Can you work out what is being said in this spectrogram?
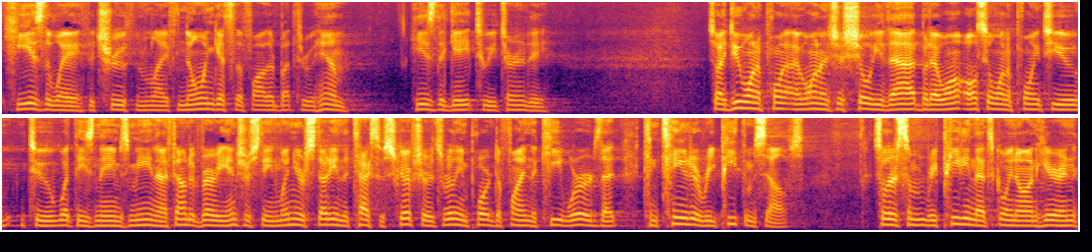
He is the way, the truth, and life. No one gets to the Father but through Him. He is the gate to eternity. So I do want to point, I want to just show you that, but I also want to point to you to what these names mean. I found it very interesting. When you're studying the text of Scripture, it's really important to find the key words that continue to repeat themselves. So there's some repeating that's going on here. And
